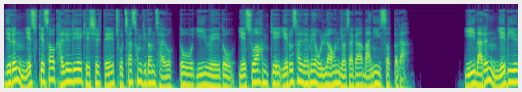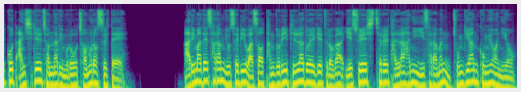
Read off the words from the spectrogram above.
이는 예수께서 갈릴리에 계실 때에 조차 섬기던 자요 또 이 외에도 예수와 함께 예루살렘에 올라온 여자가 많이 있었더라. 이 날은 예비일 곧 안식일 전날이므로 저물었을 때에 아리마대 사람 요셉이 와서 당돌이 빌라도에게 들어가 예수의 시체를 달라 하니 이 사람은 존귀한 공회원이요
